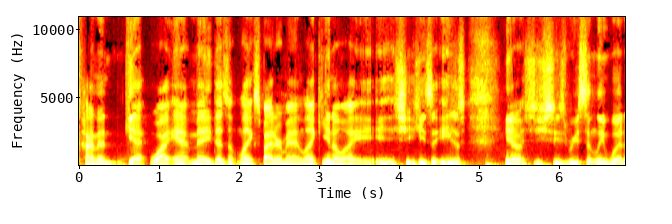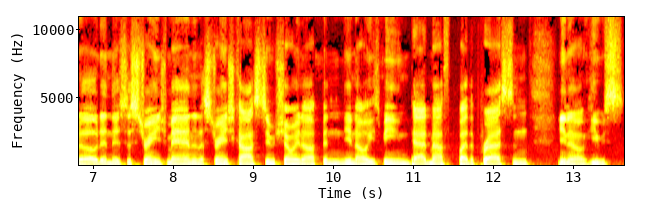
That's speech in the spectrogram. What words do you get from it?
kind of get why Aunt May doesn't like Spider Man. Like you know, she, he's he's you know she, she's recently widowed, and there's a strange man in a strange costume showing up, and you know he's being badmouthed by the press, and you know he was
